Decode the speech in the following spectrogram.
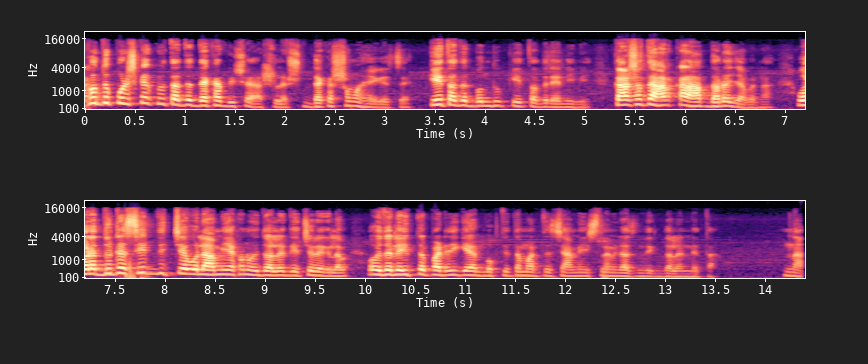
এখন তো পরিষ্কার করে তাদের দেখার বিষয় আসলে, দেখার সময় হয়ে গেছে। কে তাদের বন্ধু, কে তাদের এনিমি কার সাথে আর কার হাত ধরাই যাবে না? ওরা দুটো সিট দিচ্ছে বলে আমি এখন ওই দলে গিয়ে চলে গেলাম। ওই দলে উত্তর পার্টি গিয়ে বক্তৃতা মারতেছি, আমি ইসলামী রাজনৈতিক দলের নেতা। না,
